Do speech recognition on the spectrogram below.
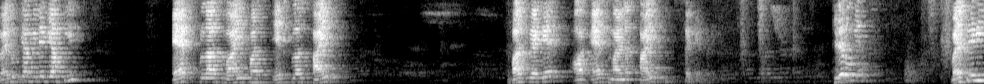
वैल्यू क्या मिलेगी आपकी? X plus Y first X plus five first bracket और X minus five second clear हो गया? वैसे ही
